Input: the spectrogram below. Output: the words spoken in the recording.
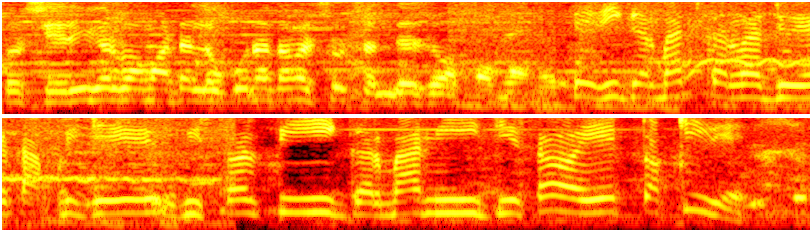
તો શેરી ગરબા માટે લોકોને તમે શું સંદેશો આપવા માંગો શેરી ગરબા જ કરવા જોઈએ કે આપણી જે વિસરતી ગરબાની જે છે એ ટકી રહે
